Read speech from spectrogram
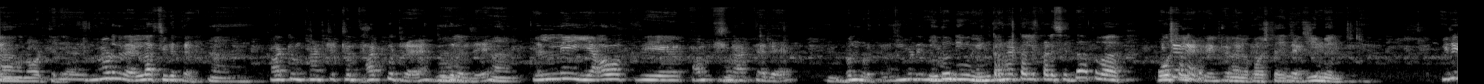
ಹಾಂ ನೋಡ್ತೀರಿ ನೋಡಿದ್ರೆ ಎಲ್ಲ ಸಿಗುತ್ತೆ. ಹಾಂ. ಕಾರ್ಟೂನ್ ಕಾಂಟೆಸ್ಟ್ ಅಂತ ಹಾಕ್ಬಿಟ್ರೆ ಗೂಗಲಲ್ಲಿ ಹಾಂ. ಎಲ್ಲಿ ಯಾವ ಕಾಂಪಿಟೇಷನ್ ಆಗ್ತಾ ಇದೆ ಬಂದ್ಬಿಡುತ್ತೆ. ಅದು ನೋಡಿ ಇದು ನೀವು ಇಂಟರ್ನೆಟ್ಟಲ್ಲಿ ಕಳಿಸಿದ್ದ ಅಥವಾ postal Internet, internet. Postal Gmail ಇಲ್ಲಿ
